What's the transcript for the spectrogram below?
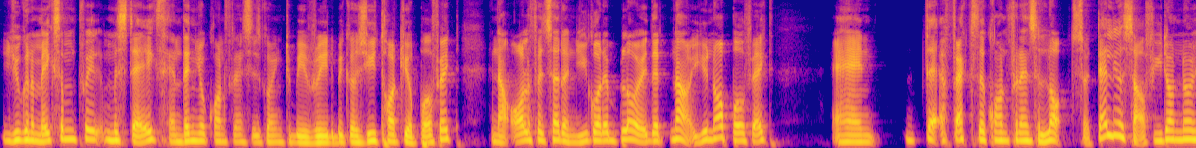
You're going to make some trade mistakes and then your confidence is going to be read because you thought you're perfect. And now all of a sudden you got employed that now you're not perfect. And that affects the confidence a lot. So tell yourself you don't know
